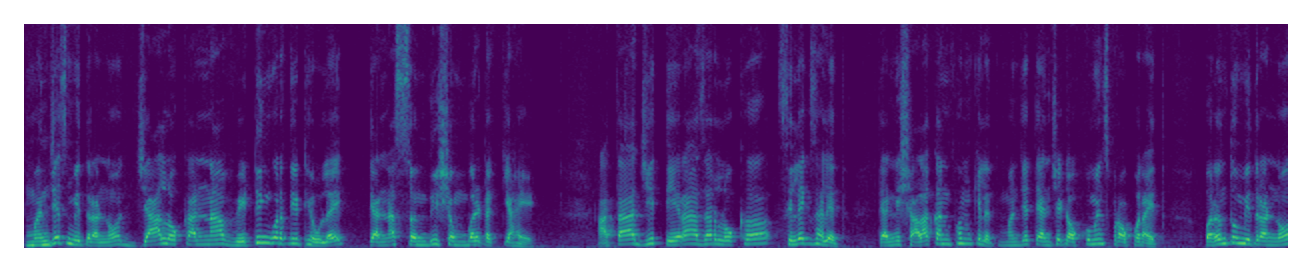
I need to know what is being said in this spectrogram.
म्हणजेच मित्रांनो ज्या लोकांना वेटिंगवरती ठेवलं आहे त्यांना संधी शंभर टक्के आहे. आता जी तेरा हजार लोक सिलेक्ट झालेत त्यांनी शाळा कन्फर्म केलेत म्हणजे त्यांचे डॉक्युमेंट्स प्रॉपर आहेत. परंतु मित्रांनो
